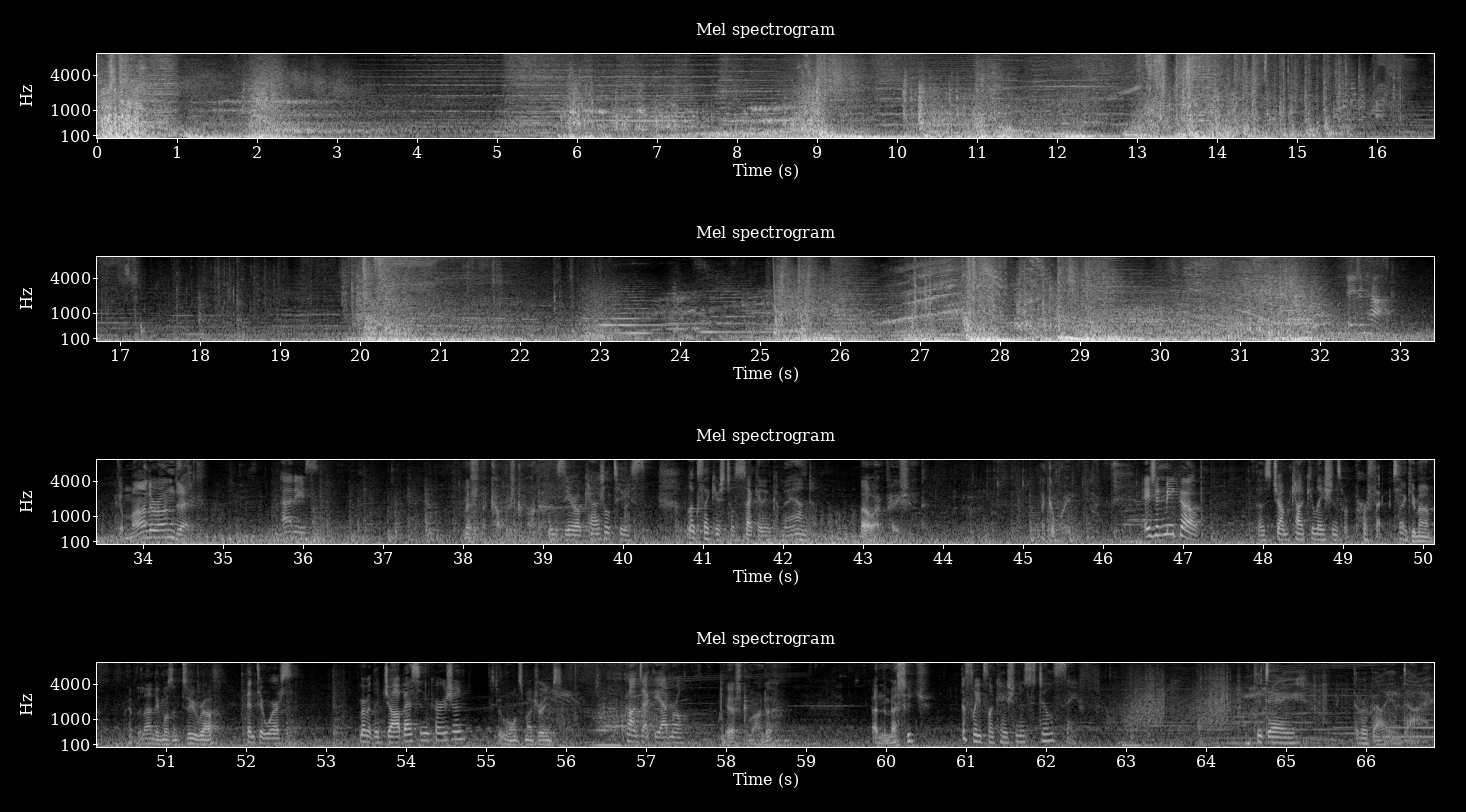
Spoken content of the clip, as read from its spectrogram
Commander on deck. At ease. Mission accomplished, Commander. With zero casualties. Looks like you're still second in command. Oh, I'm patient. I can wait. Agent Meeko. Those jump calculations were perfect. Thank you, ma'am. Hope the landing wasn't too rough. Been through worse. Remember the Job S incursion? Still haunts my dreams. Contact the Admiral. Yes, Commander. And the message? The fleet's location is still safe. Today, the rebellion died.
